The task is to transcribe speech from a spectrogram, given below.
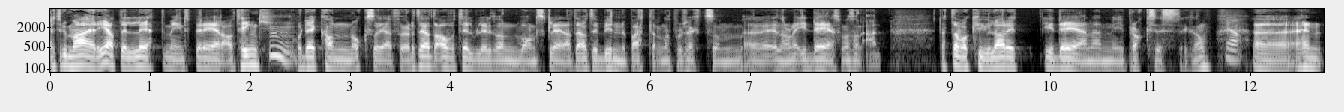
jeg tror mer i at det lar meg inspirere av ting. Og det kan også gjøre- føre til at det av og til blir litt sånn vanskelig. At jeg begynner på et eller annet prosjekt som en eller annen idé som er sånn Dette var kulere i ideen enn i praksis. Liksom. Ja. Eh, jeg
